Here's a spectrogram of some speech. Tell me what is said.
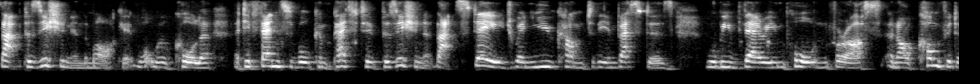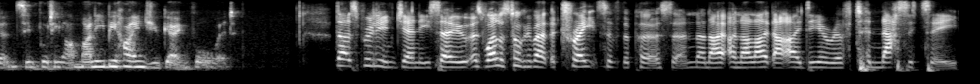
that position in the market, what we'll call a, a, defensible competitive position at that stage when you come to the investors, will be very important for us and our confidence in putting our money behind you going forward. That's brilliant, Jenny. So, as well as talking about the traits of the person, and I and I like that idea of tenacity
